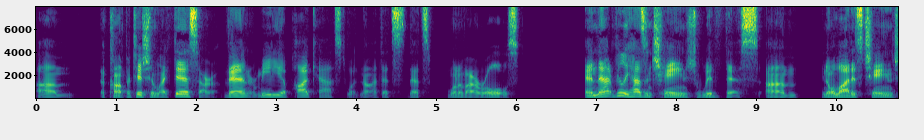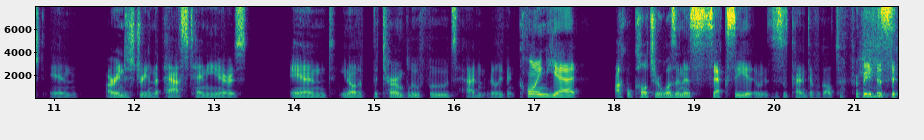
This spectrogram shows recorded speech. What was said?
um, a competition like this, our event or media, podcast, whatnot. That's that's one of our roles, and that really hasn't changed with this. Um, you know, a lot has changed in our industry in the past ten years, and you know, the, the term blue foods hadn't really been coined yet. Aquaculture wasn't as sexy. It was, this is kind of difficult for me to say.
